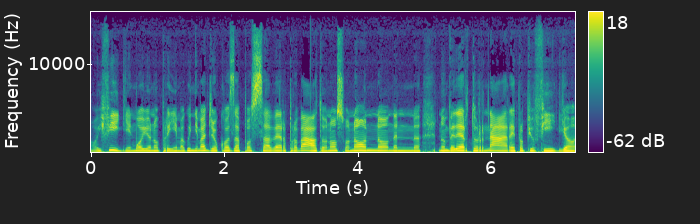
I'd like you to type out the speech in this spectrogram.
o i figli muoiono prima, quindi immagino cosa possa aver provato no? suo nonno nel non veder tornare proprio figlio.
